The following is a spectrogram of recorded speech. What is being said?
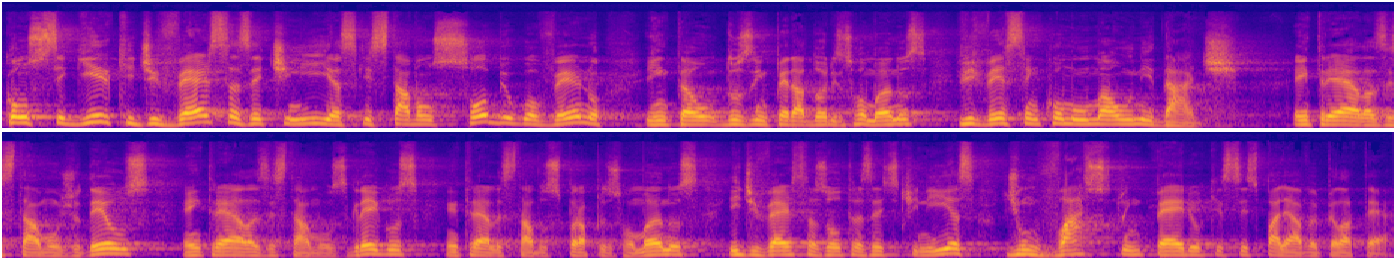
conseguir que diversas etnias que estavam sob o governo então dos imperadores romanos vivessem como uma unidade. Entre elas estavam os judeus, entre elas estavam os gregos, entre elas estavam os próprios romanos e diversas outras etnias de um vasto império que se espalhava pela terra.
